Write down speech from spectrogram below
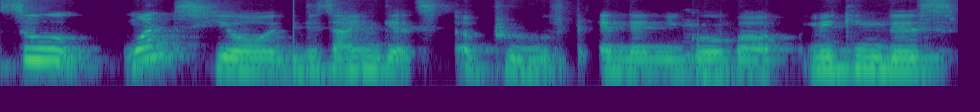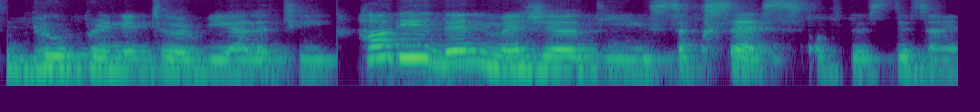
So once your design gets approved and then you go about making this blueprint into a reality, how do you then measure the success of this design?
